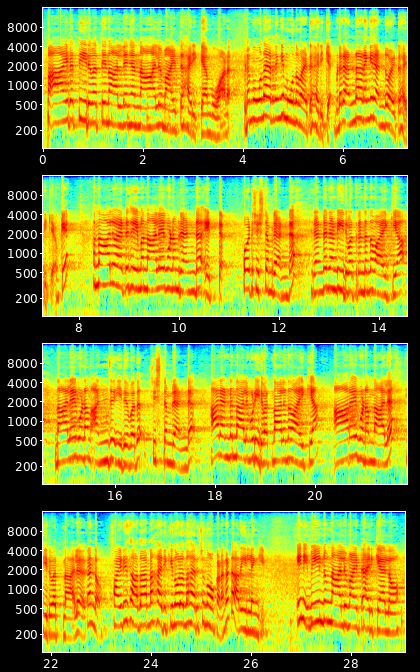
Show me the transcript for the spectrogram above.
അപ്പൊ ആയിരത്തി ഇരുപത്തി നാലിന് ഞാൻ നാലുമായിട്ട് ഹരിക്കാൻ പോവാണ്. ഇവിടെ മൂന്നായിരുന്നെങ്കിൽ മൂന്നുമായിട്ട് ഹരിക്കാം. ഇവിടെ രണ്ടാണെങ്കിൽ രണ്ടുമായിട്ട് ഹരിക്കാം. ഓക്കെ അപ്പൊ നാലുമായിട്ട് ചെയ്യുമ്പോൾ നാല് ഗുണം രണ്ട് എട്ട്. പോയിട്ട് ശിഷ്ടം രണ്ട്. രണ്ട് രണ്ട് ഇരുപത്തിരണ്ടെന്ന് വായിക്കുക. നാല് ഗുണം അഞ്ച് ഇരുപത്. ശിഷ്ടം രണ്ട്. ആ രണ്ടും നാലും കൂടി ഇരുപത്തിനാലെന്ന് വായിക്കുക. ആറ് ഗുണം നാല് ഇരുപത്തിനാല്. കണ്ടോ? ഡി സാധാരണ ഹരിക്കുന്ന പോലെ ഒന്ന് ഹരിച്ചു നോക്കണം കേട്ടോ അറിയില്ലെങ്കിൽ. ഇനി വീണ്ടും നാലുമായിട്ട് ഹരിക്കാമല്ലോ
